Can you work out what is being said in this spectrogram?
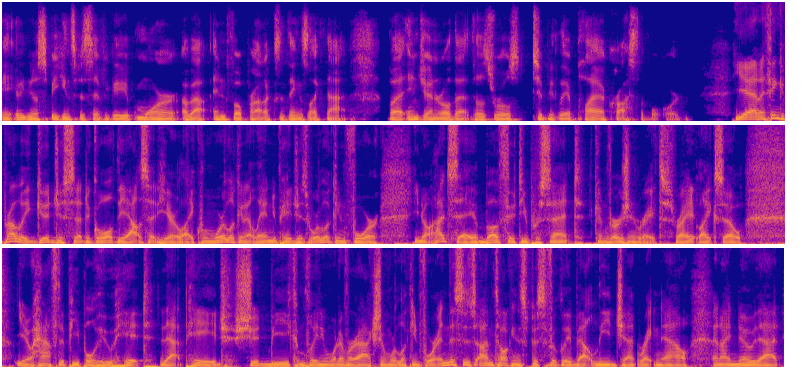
Eh, you know speaking specifically more about info products and things like that. But in general that those rules typically apply across the board yeah, and I think you probably good just set a goal at the outset here. Like when we're looking at landing pages, we're looking for, you know, I'd say above 50% conversion rates, right? Like, so, you know, half the people who hit that page should be completing whatever action we're looking for. And this is, I'm talking specifically about lead gen right now. And I know that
